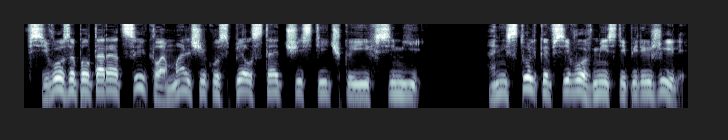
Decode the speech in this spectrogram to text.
Всего за полтора цикла мальчик успел стать частичкой их семьи. Они столько всего вместе пережили,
